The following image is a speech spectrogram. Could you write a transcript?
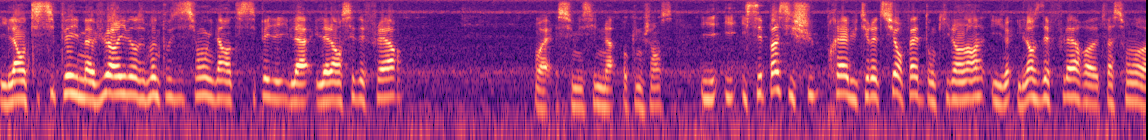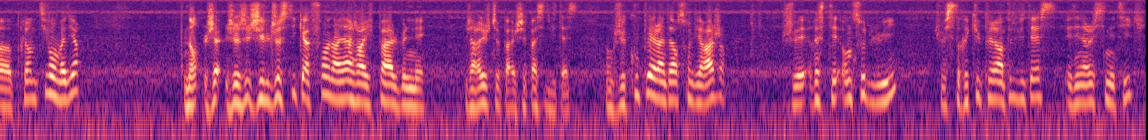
Il a anticipé, il m'a vu arriver dans une bonne position, il a anticipé, il a, il a lancé des flares. Ouais, ce missile n'a aucune chance. Il, il, sait pas si je suis prêt à lui tirer dessus en fait, donc il, en, il, lance des flares euh, de façon euh, préemptive on va dire. Non, j'ai le joystick à fond en arrière, j'arrive pas à lever le nez. J'arrive juste pas, j'ai pas assez de vitesse. Donc je vais couper à l'intérieur de son virage. Je vais rester en dessous de lui. Je vais essayer de récupérer un peu de vitesse et d'énergie cinétique.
